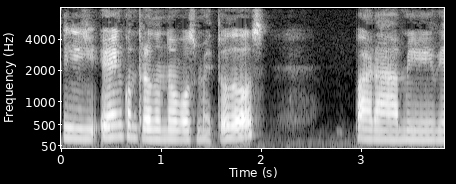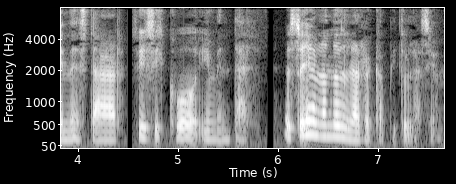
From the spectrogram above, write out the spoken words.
y he encontrado nuevos métodos para mi bienestar físico y mental. Estoy hablando de la recapitulación.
